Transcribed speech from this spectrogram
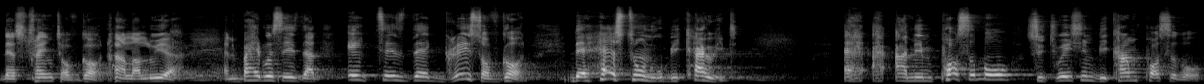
the strength of God. Hallelujah. And Bible says that it is the grace of God. The headstone will be carried. an impossible situation become possible.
